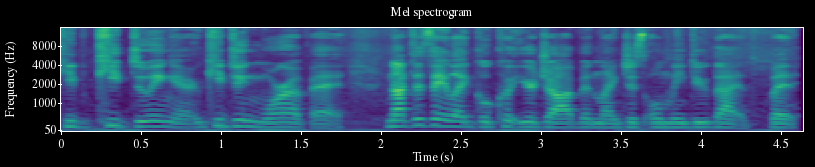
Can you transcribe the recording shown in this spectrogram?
Keep keep doing it. Keep doing more of it. Not to say like go quit your job and like just only do that, but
